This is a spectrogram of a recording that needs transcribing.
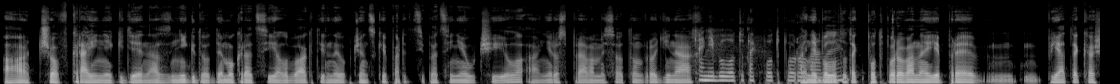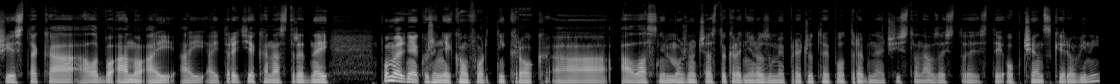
a čo v krajine, kde nás nikto demokracii alebo aktívnej občianskej participácii neučil a nerozprávame sa o tom v rodinách. A nebolo to tak podporované. A nebolo to tak podporované je pre piataka, šiestaka alebo áno aj, aj, aj tretiaka na strednej pomerne akože nekomfortný krok a, a vlastne možno častokrát nerozumie, prečo to je potrebné, čisto naozaj z tej, z tej občianskej roviny.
